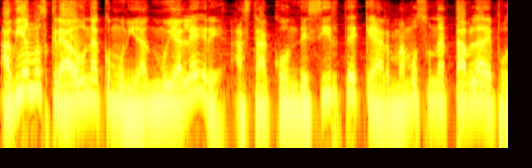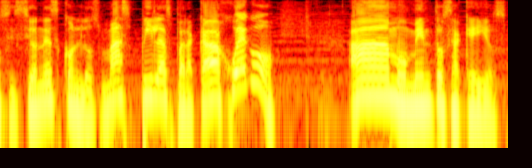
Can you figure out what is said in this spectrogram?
Habíamos creado una comunidad muy alegre, hasta con decirte que armamos una tabla de posiciones con los más pilas para cada juego. Ah, momentos aquellos.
